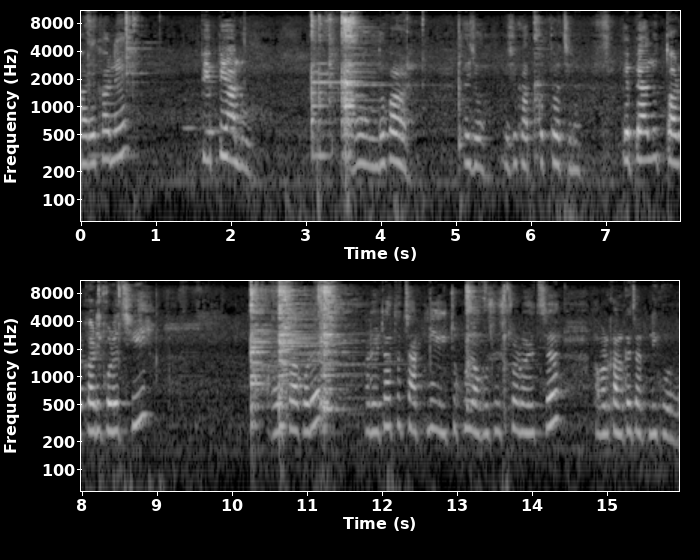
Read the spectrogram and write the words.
আর এখানে পেঁপে আলু। অন্ধকার। এই যে, বেশি কাজ করতে পারছি না। পেঁপে আলুর তরকারি করেছি। হালকা করে। আর এটা তো চাটনি, এইটুকুই অবশিষ্ট রয়েছে। আবার কালকে চাটনি করব।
